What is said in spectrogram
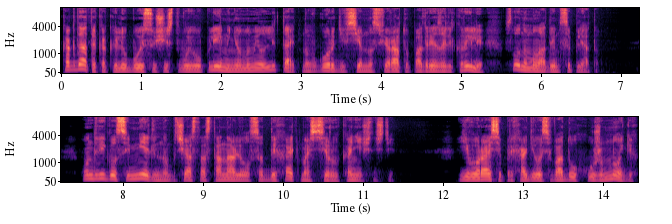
Когда-то, как и любое существо его племени, он умел летать, но в городе всем на сферату подрезали крылья, словно молодым цыплятам. Он двигался медленно, часто останавливался отдыхать, массируя конечности. Его расе приходилось в аду хуже многих,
